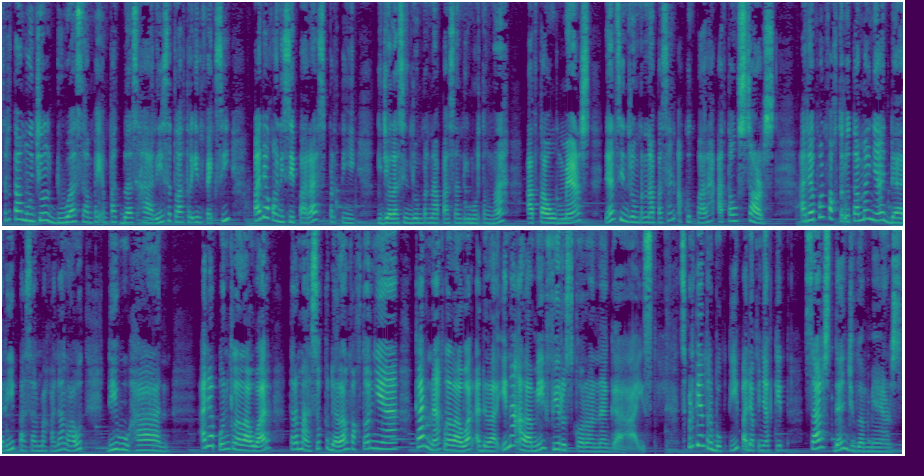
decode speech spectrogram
serta muncul 2-14 hari setelah terinfeksi pada kondisi parah seperti gejala sindrom pernapasan timur tengah atau MERS dan sindrom pernapasan akut parah atau SARS. Adapun faktor utamanya dari pasar makanan laut di Wuhan. Adapun kelelawar termasuk ke dalam faktornya karena kelelawar adalah ina alami virus corona, guys. seperti yang terbukti pada penyakit SARS dan juga MERS.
